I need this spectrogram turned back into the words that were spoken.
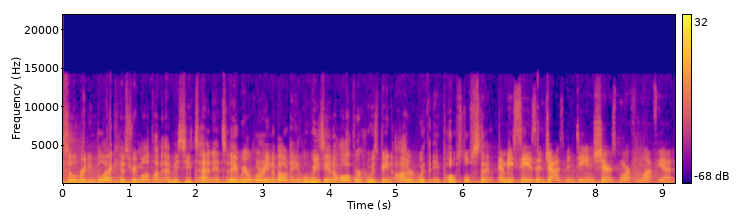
celebrating Black History Month on NBC 10, and today we are learning about a Louisiana author who is being honored with a postal stamp. NBC's Jasmine Dean shares more from Lafayette.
